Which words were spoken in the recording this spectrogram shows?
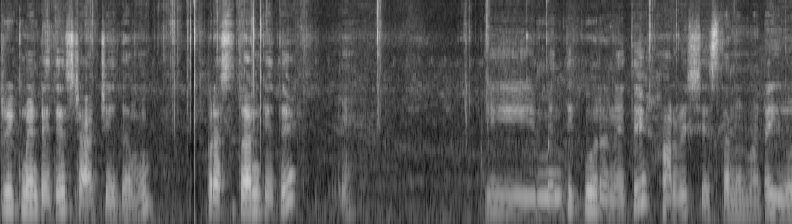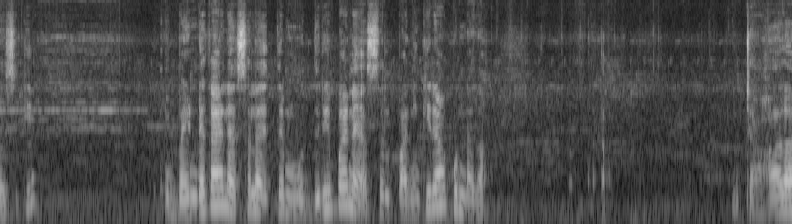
ట్రీట్మెంట్ అయితే స్టార్ట్ చేద్దాము. ప్రస్తుతానికైతే ఈ మెంతి కూరనైతే హార్వెస్ట్ చేస్తానమాట ఈ రోజుకి. బెండకాయలు అసలు అయితే ముదిరిపోయినాయి అసలు పనికి రాకుండా చాలా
